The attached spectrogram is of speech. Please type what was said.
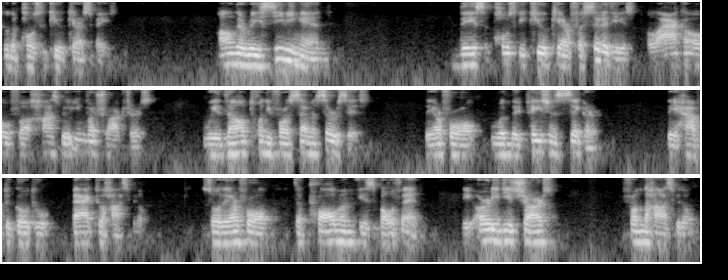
to the post-acute care space. On the receiving end, these post-acute care facilities lack of uh, hospital infrastructures without 24/7 services. Therefore, when the patient sicker, they have to go to back to hospital. So therefore, the problem is both end. The early discharge from the hospital,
